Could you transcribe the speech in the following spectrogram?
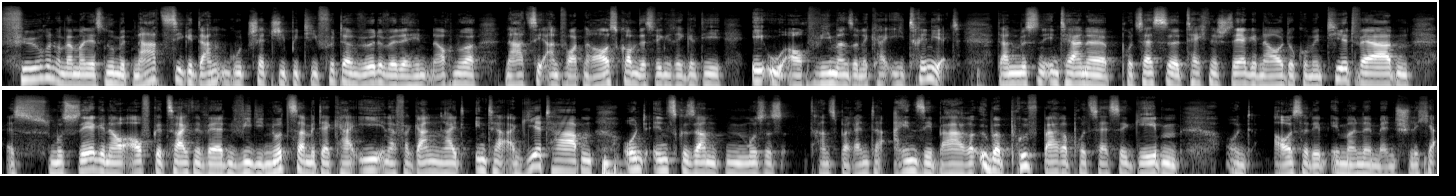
führen. Und wenn man jetzt nur mit Nazi-Gedankengut ChatGPT füttern würde, würde hinten auch nur Nazi-Antworten rauskommen. Deswegen regelt die EU auch, wie man so eine KI trainiert. Dann müssen interne Prozesse technisch sehr genau dokumentiert werden. Es muss sehr genau aufgezeichnet werden, wie die Nutzer mit der KI in der Vergangenheit interagiert haben. Und insgesamt muss es transparente, einsehbare, überprüfbare Prozesse geben und außerdem immer eine menschliche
